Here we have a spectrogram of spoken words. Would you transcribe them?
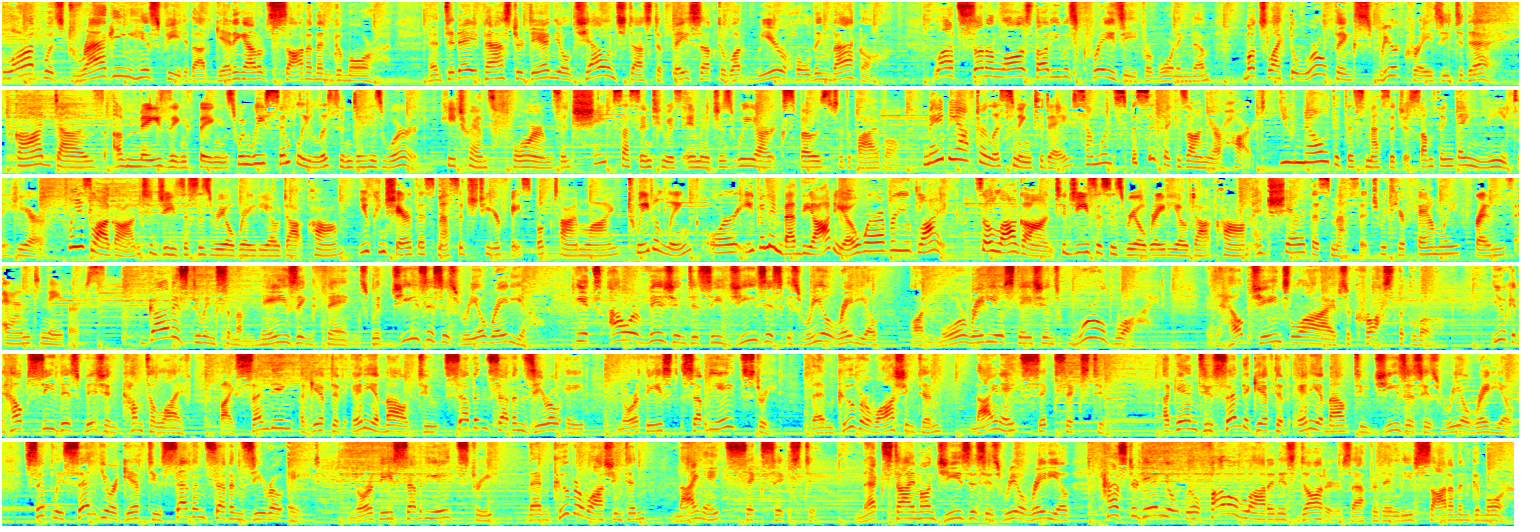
Lot was dragging his feet about getting out of Sodom and Gomorrah. And today, Pastor Daniel challenged us to face up to what we're holding back on. Lot's son in laws thought he was crazy for warning them, much like the world thinks we're crazy today. God does amazing things when we simply listen to His Word. He transforms and shapes us into His image as we are exposed to the Bible. Maybe after listening today, someone specific is on your heart. You know that this message is something they need to hear. Please log on to JesusIsRealRadio.com. You can share this message to your Facebook timeline, tweet a link, or even embed the audio wherever you'd like. So log on to JesusIsRealRadio.com and share this message with your family, friends, and neighbors. God is doing some amazing things with Jesus is Real Radio. It's our vision to see Jesus is Real Radio on more radio stations worldwide and to help change lives across the globe. You can help see this vision come to life by sending a gift of any amount to 7708 Northeast 78th Street, Vancouver, Washington 98662. Again, to send a gift of any amount to Jesus is Real Radio, simply send your gift to 7708 Northeast 78th Street, Vancouver, Washington 98662. Next time on Jesus is Real Radio, Pastor Daniel will follow Lot and his daughters after they leave Sodom and Gomorrah.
